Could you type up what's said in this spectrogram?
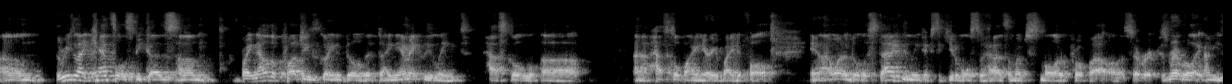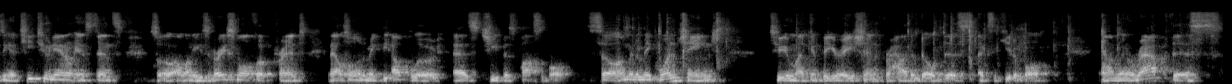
Um, the reason I cancel is because um, right now the project is going to build a dynamically linked Haskell uh, uh, Haskell binary by default. And I want to build a statically linked executable so it has a much smaller profile on the server. Because remember, like I'm using a T2 nano instance, so I want to use a very small footprint. And I also want to make the upload as cheap as possible. So I'm going to make one change to my configuration for how to build this executable. And I'm going to wrap this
